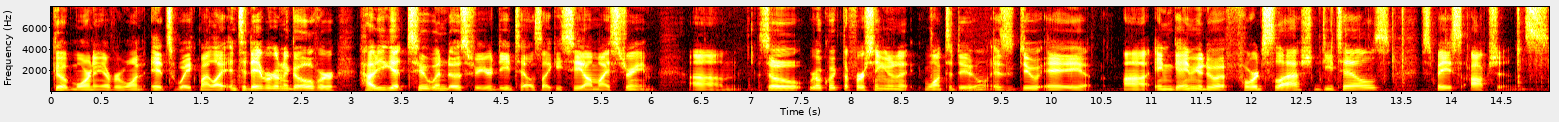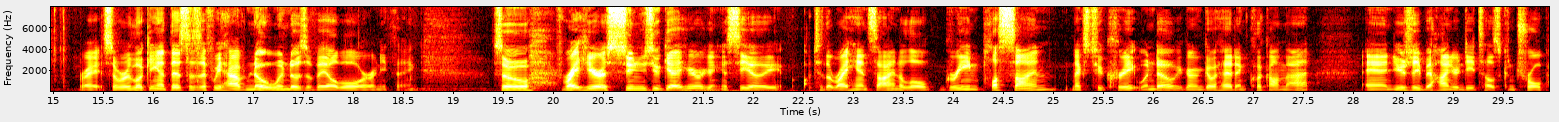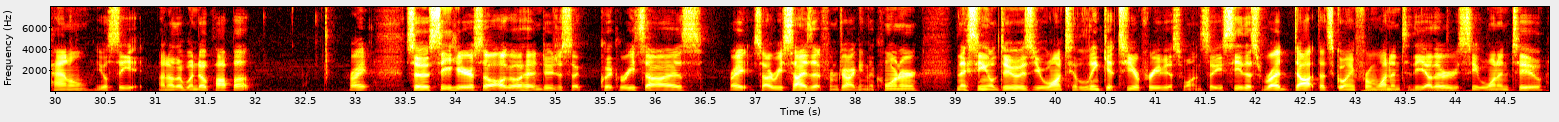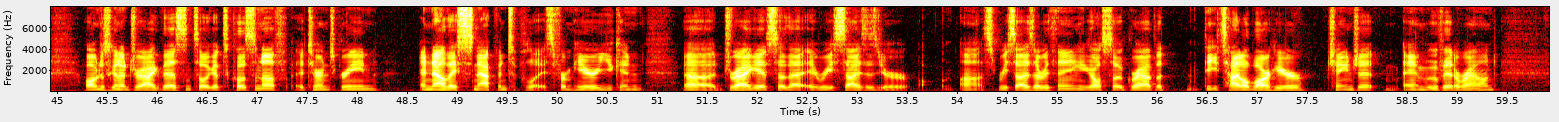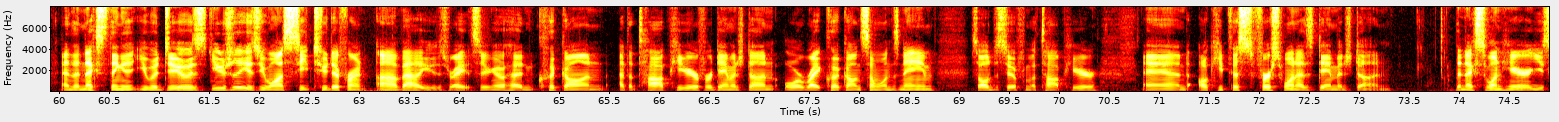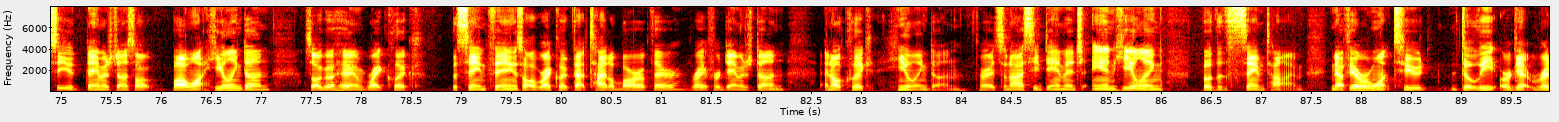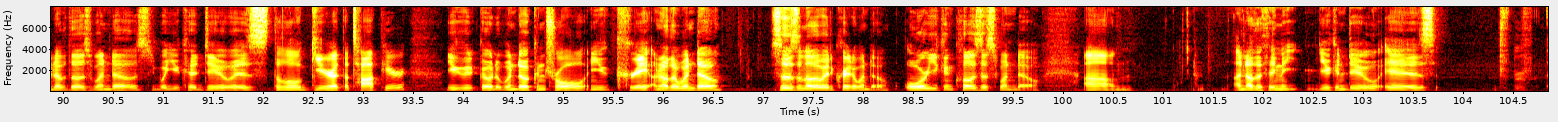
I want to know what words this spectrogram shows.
Good morning, everyone. It's Wake My Light, and today we're going to go over how do you get two windows for your details, like you see on my stream. Um, so, real quick, the first thing you're going to want to do is do a uh, in game. You're going to do a forward slash details space options, right? So we're looking at this as if we have no windows available or anything. So right here, as soon as you get here, you're going to see a to the right hand side a little green plus sign next to create window. You're going to go ahead and click on that and usually behind your details control panel you'll see another window pop up right? So see here so I'll go ahead and do just a quick resize right? So I resize it from dragging the corner. Next thing you'll do is you want to link it to your previous one. So you see this red dot that's going from one end to the other you see one and two. Well I'm just gonna drag this until it gets close enough it turns green and now they snap into place. From here you can uh, drag it so that it resizes your uh, resize everything. You can also grab the, the title bar here change it and move it around. And the next thing that you would do is usually is you want to see two different uh, values, right? So you go ahead and click on at the top here for damage done or right click on someone's name. So I'll just do it from the top here and I'll keep this first one as damage done. The next one here, you see damage done, so I want healing done. So I'll go ahead and right click the same thing. So I'll right click that title bar up there, right, for damage done, and I'll click healing done, right? So now I see damage and healing both at the same time. Now, if you ever want to delete or get rid of those windows, what you could do is the little gear at the top here. You could go to window control and you create another window. So there's another way to create a window, or you can close this window. Um, another thing that you can do is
